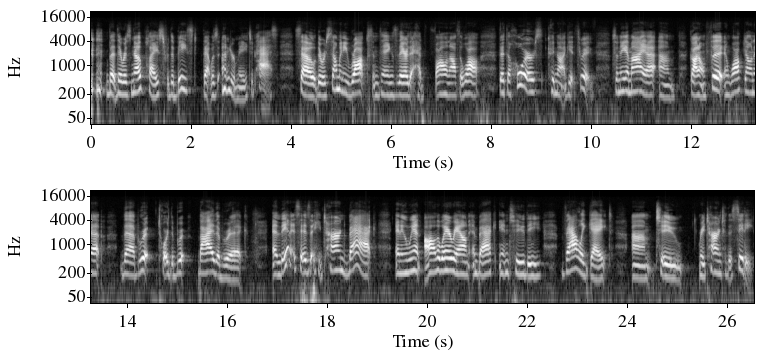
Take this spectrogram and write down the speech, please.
but there was no place for the beast that was under me to pass. So there were so many rocks and things there that had fallen off the wall that the horse could not get through. So Nehemiah um, got on foot and walked on up the brook toward the brook by the brook and then it says that he turned back and he went all the way around and back into the valley gate um, to return to the city.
